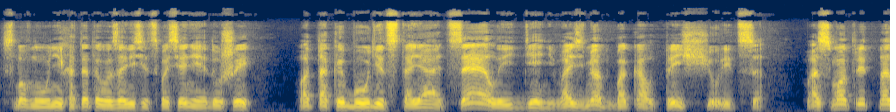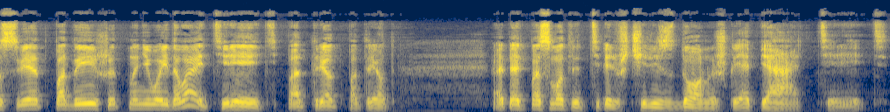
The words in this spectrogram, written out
словно у них от этого зависит спасение души. Вот так и будет стоять целый день, возьмет бокал, прищурится, посмотрит на свет, подышит на него и давай тереть, потрет, потрет. Опять посмотрит теперь уж через донышко и опять тереть.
